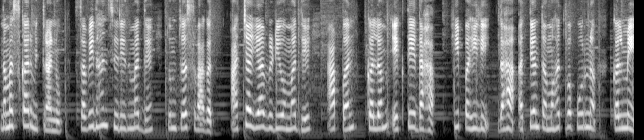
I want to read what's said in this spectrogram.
नमस्कार मित्रांनो संविधान सिरीजमध्ये तुमचं स्वागत. आजच्या या व्हिडिओमध्ये आपण कलम एक ते दहा ही पहिली दहा अत्यंत महत्त्वपूर्ण कलमे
